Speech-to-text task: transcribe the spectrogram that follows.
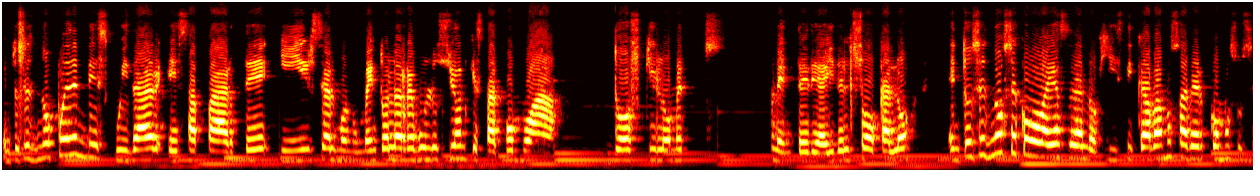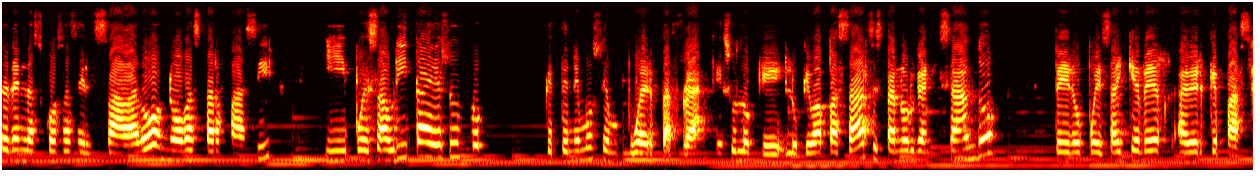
entonces no pueden descuidar esa parte e irse al Monumento a la Revolución, que está como a dos kilómetros de ahí del Zócalo. Entonces no sé cómo vaya a ser la logística, vamos a ver cómo suceden las cosas el sábado, no va a estar fácil. Y pues ahorita eso es lo que tenemos en puerta, Frank. Eso es lo que, lo que va a pasar, se están organizando, pero pues hay que ver a ver qué pasa.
